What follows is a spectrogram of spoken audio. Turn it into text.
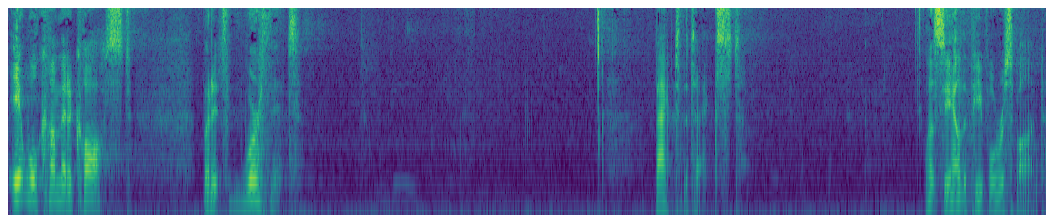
it will come at a cost, but it's worth it. Back to the text. Let's see how the people respond.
